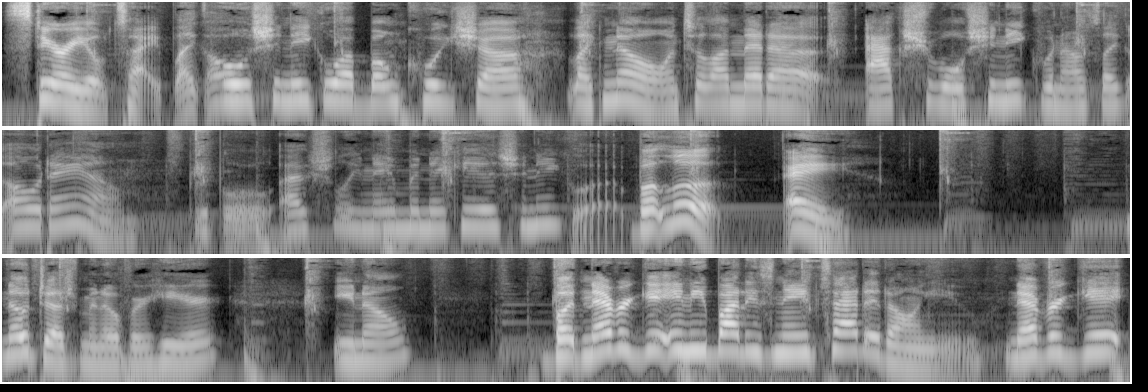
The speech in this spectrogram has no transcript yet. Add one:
stereotype, like oh Shaniqua Bonquisha. Like no, until I met a actual Shaniqua, and I was like, oh damn, people actually naming their kid Shaniqua. But look, hey, no judgment over here. You know, but never get anybody's name tatted on you. Never get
